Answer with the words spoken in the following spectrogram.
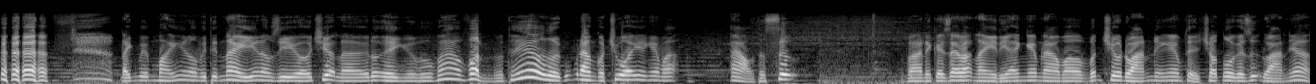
Đánh với máy, nó với thế này Làm gì có chuyện là đội hình va vẩn Thế rồi cũng đang có chuỗi anh em ạ. Ảo thật sự. Và đến cái giai đoạn này thì anh em nào mà vẫn chưa đoán Thì anh em thể cho tôi cái dự đoán nhá,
